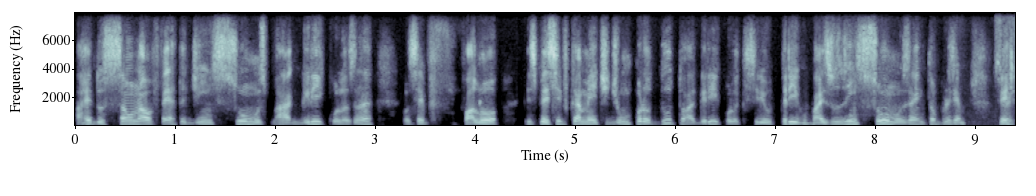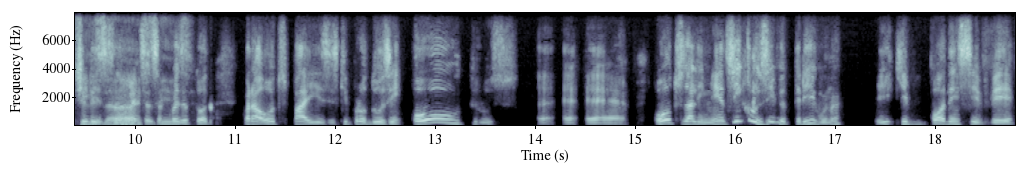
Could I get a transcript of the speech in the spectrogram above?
a, redução na oferta de insumos agrícolas, né? Você falou especificamente de um produto agrícola, que seria o trigo, mas os insumos, né? então, por exemplo, fertilizantes, essa isso. coisa toda, para outros países que produzem outros, é, é, é outros alimentos, inclusive o trigo, né? E que podem se ver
